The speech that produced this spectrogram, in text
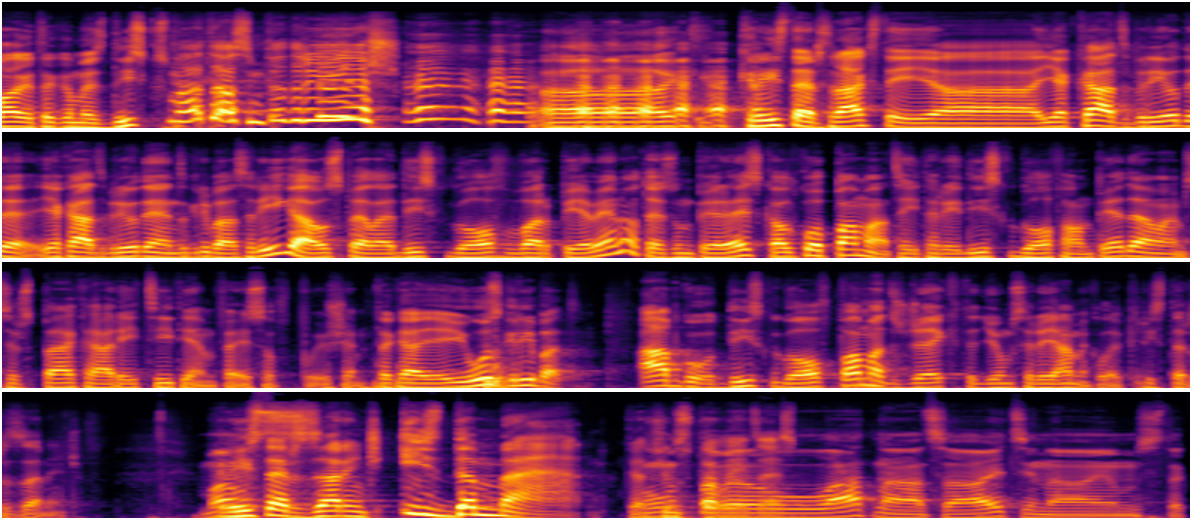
Pagaidā, kad mēs diskus mētāsim, tad arī iešu. Uh, Kristers rakstīja, ja kāds, brīvdien, ja kāds brīvdienas gribās Rīgā uzspēlēt disku golfu, var pievienoties un pierādīt kaut ko pamācīt arī disku golfā. Un piedāvājums ir spēkā arī citiem face-off puišiem. Tā kā, ja jūs gribat apgūt disku golfu pamatus, Džeki, tad jums ir jāmeklē Kristers Zariņš. Mums- Kristers Zariņš is the man, kas Mums palīdzēs. vēl atnāca aicinājums tā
